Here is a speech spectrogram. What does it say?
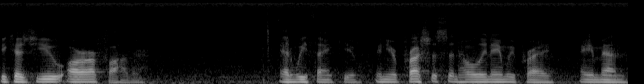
because you are our Father. And we thank you. In your precious and holy name we pray. Amen.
